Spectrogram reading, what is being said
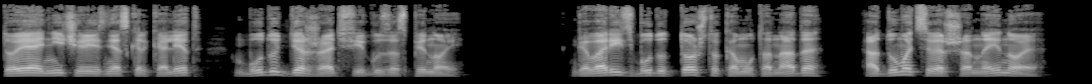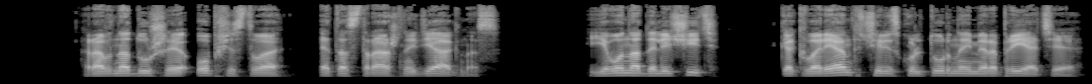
то и они через несколько лет будут держать фигу за спиной. Говорить будут то, что кому-то надо, а думать совершенно иное. Равнодушие общества – это страшный диагноз. Его надо лечить, как вариант через культурные мероприятия.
